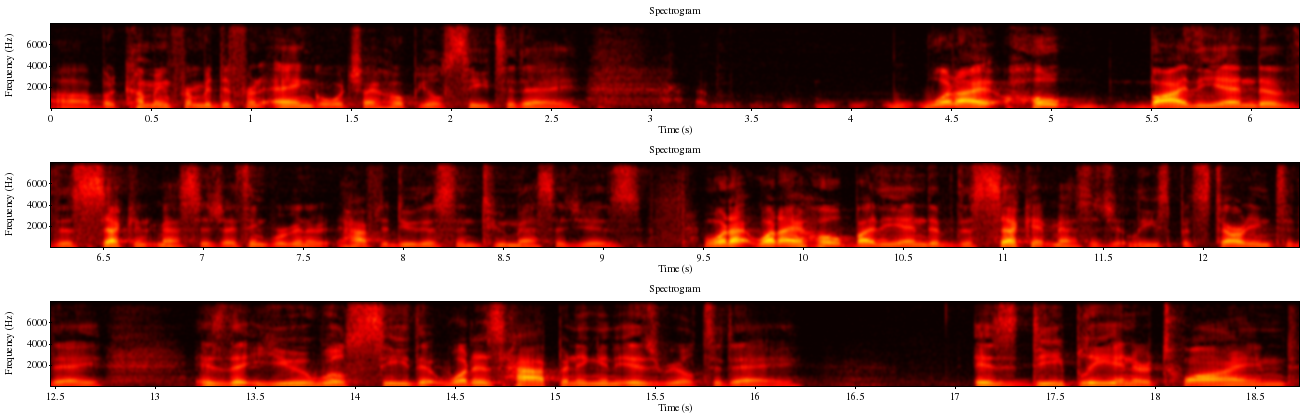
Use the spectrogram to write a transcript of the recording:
uh, but coming from a different angle, which I hope you'll see today what I hope by the end of the second message, I think we're going to have to do this in two messages. What I, what I hope by the end of the second message, at least, but starting today, is that you will see that what is happening in Israel today is deeply intertwined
